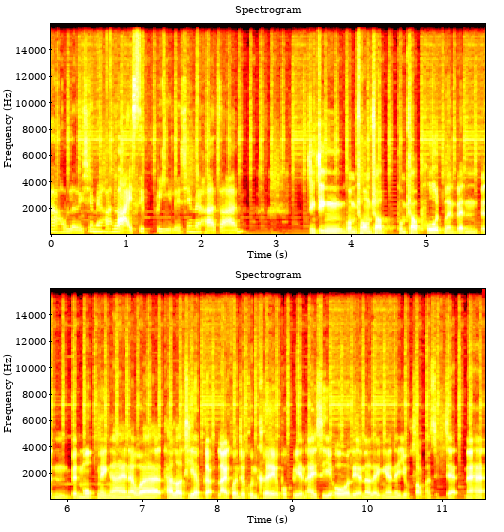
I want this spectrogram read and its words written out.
ยาวเลยใช่ไหมคะ หลายสิบปีเลยใช่ไหมคะอาจารย์ จริงๆ ผมผมชอบผมชอบพูดเหมือนเป็นเป็นเป็นมุกง่ายๆนะว่าถ้าเราเทียบกับหลายคนจะคุ้นเคยกับพวกเหรียญ ICO เหรียญอะไรเงี้ยในยุค 2017 นะฮะ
